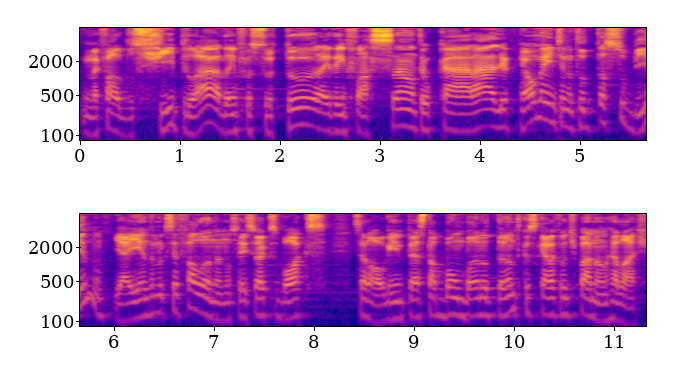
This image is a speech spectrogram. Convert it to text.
como é que fala, dos chips lá, da infraestrutura, aí da inflação, tem o caralho. Realmente, né, tudo tá subindo. E aí entra no que você falou, né, não sei se o Xbox sei lá, o Game Pass tá bombando tanto que os caras estão tipo, ah, não, relaxa.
